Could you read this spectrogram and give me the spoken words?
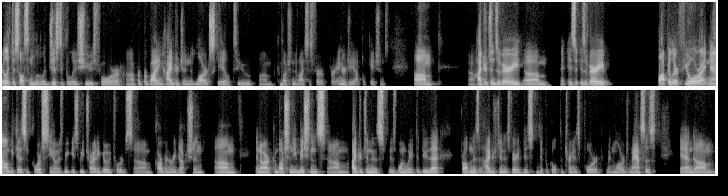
really to solve some of the logistical issues for, uh, for providing hydrogen at large scale to, um, combustion devices for, for energy applications. Um, uh, hydrogen's a very, um, is, is a very popular fuel right now because of course, you know, as we, as we try to go towards um, carbon reduction um, in our combustion emissions, hydrogen is, is one way to do that. Problem is that hydrogen is very difficult to transport in large masses. and, um,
